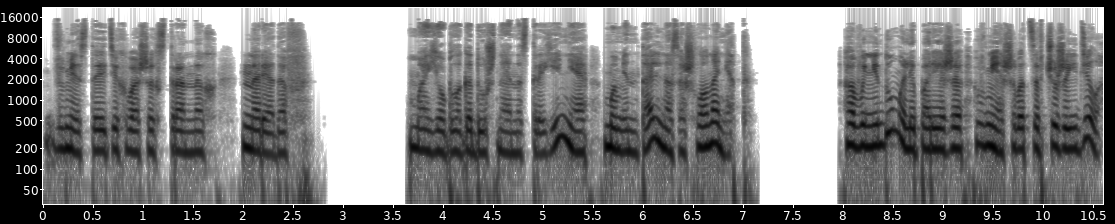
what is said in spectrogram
вместо этих ваших странных нарядов?» Мое благодушное настроение моментально сошло на нет. «А вы не думали пореже вмешиваться в чужие дела?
